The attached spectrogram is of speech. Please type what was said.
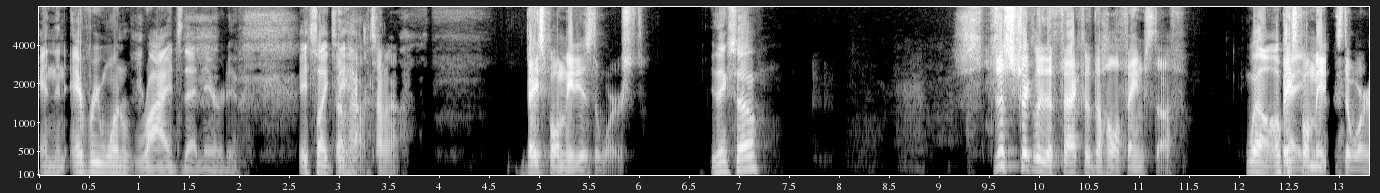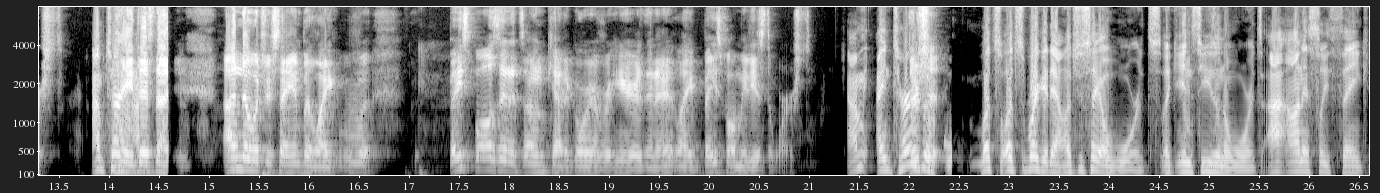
and then everyone rides that narrative it's like Time have, out, time out. Baseball media is the worst. you think so Just strictly the fact of the Hall of Fame stuff. well okay Baseball media is the worst. i'm turning Hey, that's not. I know what you're saying, but like, wh- baseball's in its own category over here. Then it like baseball media is the worst. I mean, in terms There's of let's let's break it down. Let's just say awards, like in season awards. I honestly think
